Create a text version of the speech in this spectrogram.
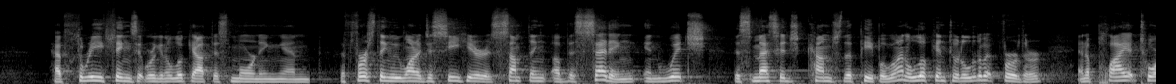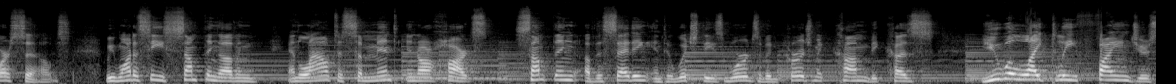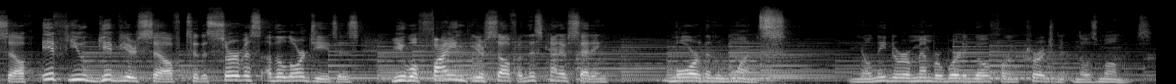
have three things that we're going to look at this morning. And the first thing we want to just see here is something of the setting in which this message comes to the people. We want to look into it a little bit further and apply it to ourselves. We want to see something of and, and allow to cement in our hearts something of the setting into which these words of encouragement come because you will likely find yourself, if you give yourself to the service of the Lord Jesus, you will find yourself in this kind of setting more than once. And you'll need to remember where to go for encouragement in those moments.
